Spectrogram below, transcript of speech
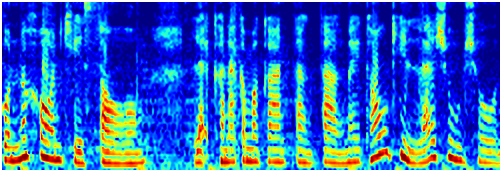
กลนครเขต 2 และคณะกรรมการต่างๆ ในท้องถิ่นและชุมชน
